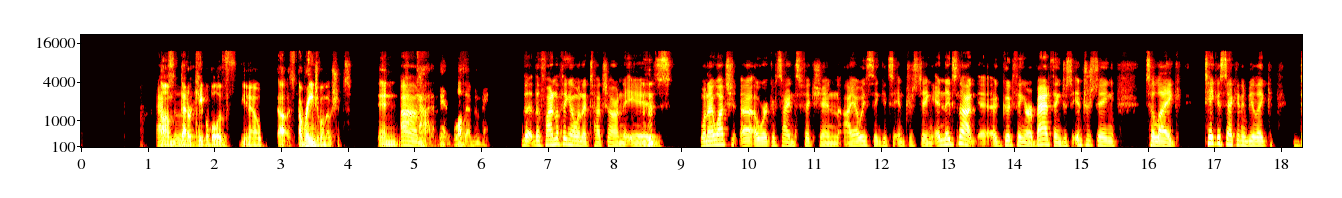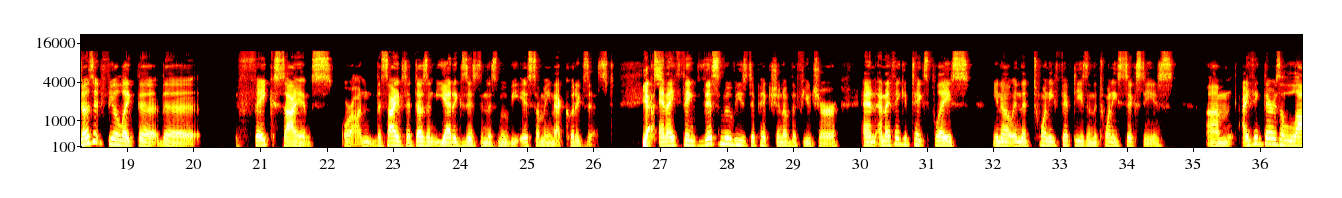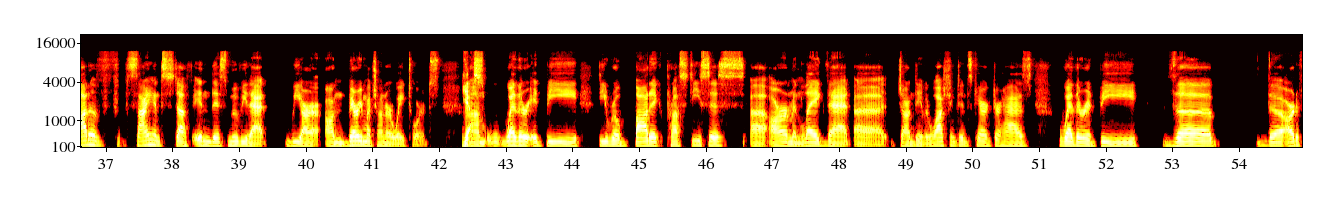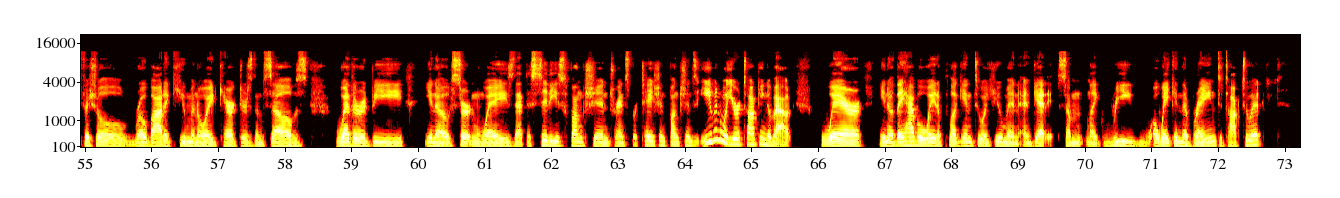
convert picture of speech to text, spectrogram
um, that are capable of you know uh, a range of emotions. And Um, God, man, I love that movie. the the final thing I want to touch on Mm-hmm. is when I watch uh, a work of science fiction, I always think it's interesting, and it's not a good thing or a bad thing, just interesting to like take a second and be like, does it feel like the the fake science or the science that doesn't yet exist in this movie is something that could exist? Yes, and i think this movie's depiction of the future and and i think it takes place you know in the 2050s and the 2060s um i think there's a lot of science stuff in this movie that we are on very much on our way towards. Yes. Um, whether it be the robotic prosthesis uh, arm and leg that uh, John David Washington's character has, whether it be the the artificial robotic humanoid characters themselves, whether it be you know certain ways that the cities function transportation functions even what you were talking about where you know they have a way to plug into a human and get some like reawaken the brain to talk to it.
